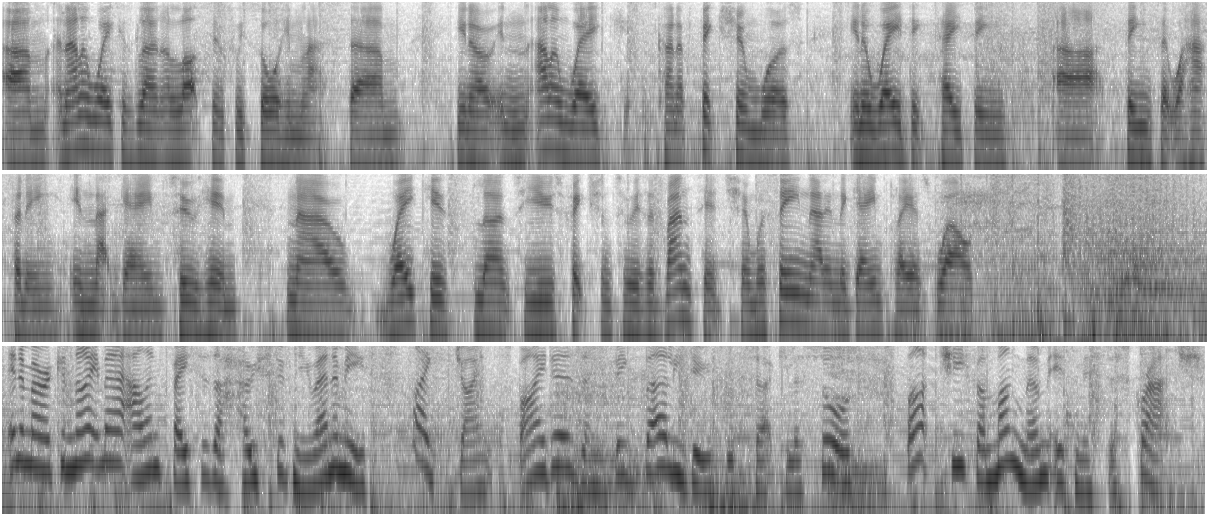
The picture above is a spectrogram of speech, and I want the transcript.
Um, and Alan Wake has learned a lot since we saw him last. Um, you know, in Alan Wake, kind of fiction was in a way dictating uh, things that were happening in that game to him. Now, Wake has learned to use fiction to his advantage, and we're seeing that in the gameplay as well. In American Nightmare, Alan faces a host of new enemies, like giant spiders and big burly dudes with circular saws, but chief among them is Mr. Scratch.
